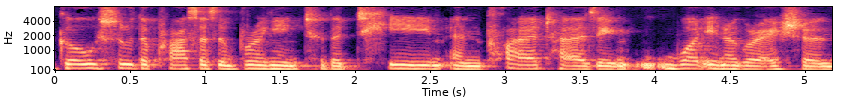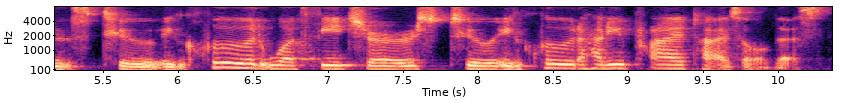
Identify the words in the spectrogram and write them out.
go through the process of bringing to the team and prioritizing what integrations to include, what features to include? How do you prioritize all this?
